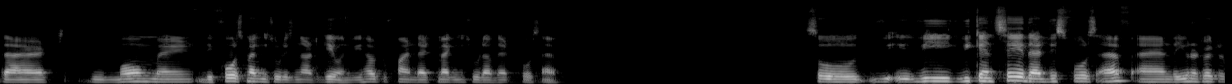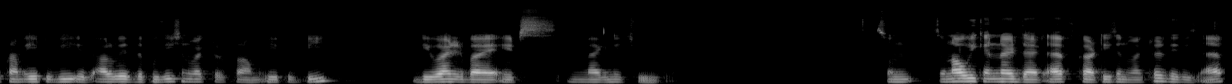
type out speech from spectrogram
that the moment, the force magnitude is not given. We have to find that magnitude of that force F. So we, we, we can say that this force F and the unit vector from A to B is always the position vector from A to B divided by its magnitude. So, so now we can write that f Cartesian vector, this is f,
